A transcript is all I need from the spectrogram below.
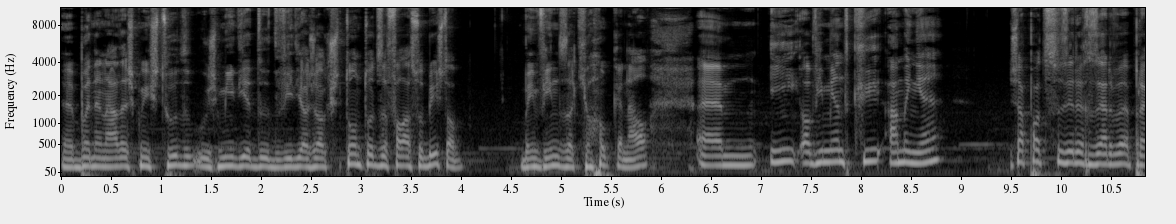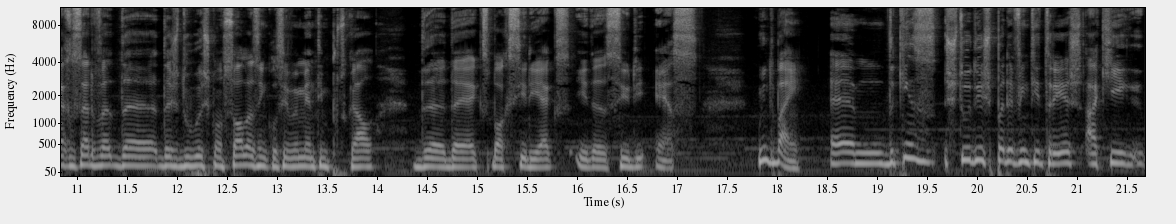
uh, bananadas com isto tudo, os mídias de, de videojogos estão todos a falar sobre isto. Bem-vindos aqui ao canal. Um, e obviamente que amanhã já pode-se fazer a reserva, a pré-reserva da, das duas consolas, inclusivamente em Portugal, da, da Xbox Series X e da Series S. Muito bem, um, de 15 estúdios para 23, há aqui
